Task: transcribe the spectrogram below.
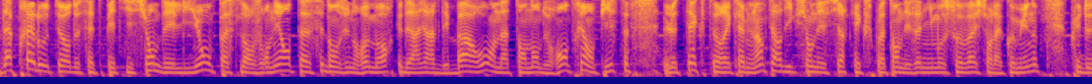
D'après l'auteur de cette pétition, des lions passent leur journée entassés dans une remorque derrière des barreaux en attendant de rentrer en piste. Le texte réclame l'interdiction des cirques exploitant des animaux sauvages sur la commune. Plus de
